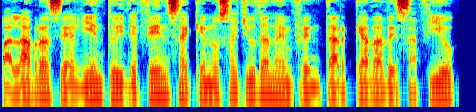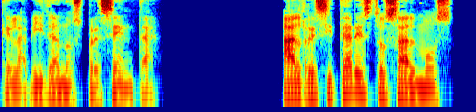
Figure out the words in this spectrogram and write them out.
palabras de aliento y defensa que nos ayudan a enfrentar cada desafío que la vida nos presenta. Al recitar estos salmos,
